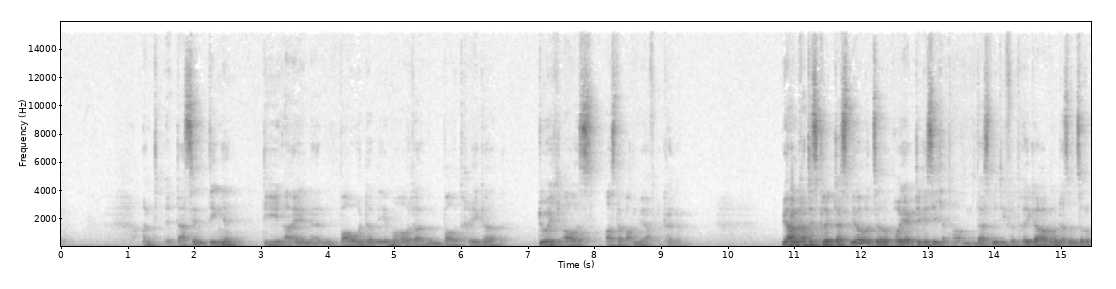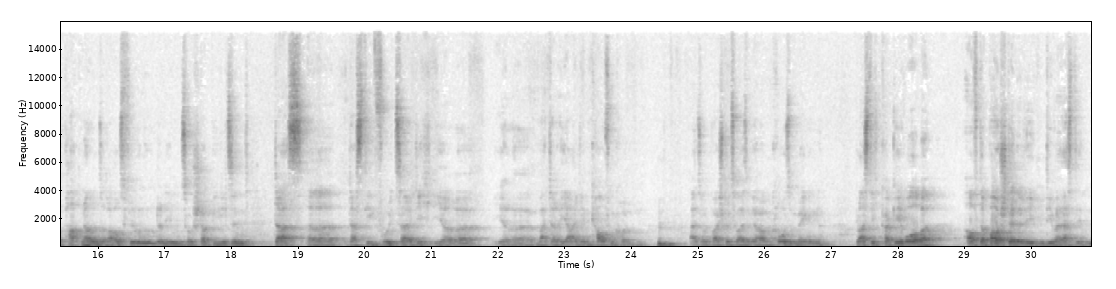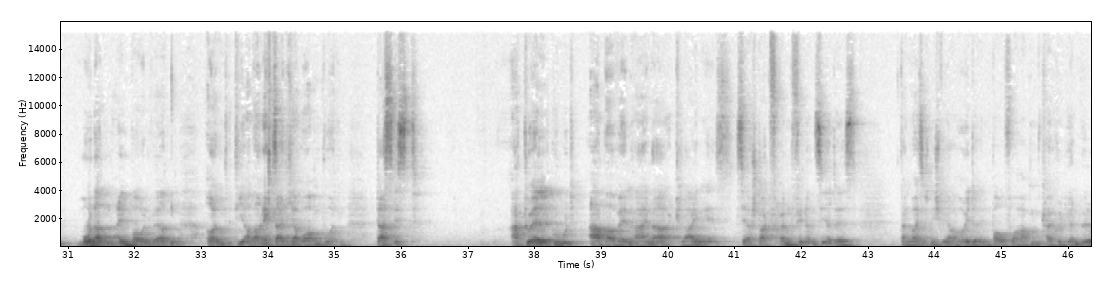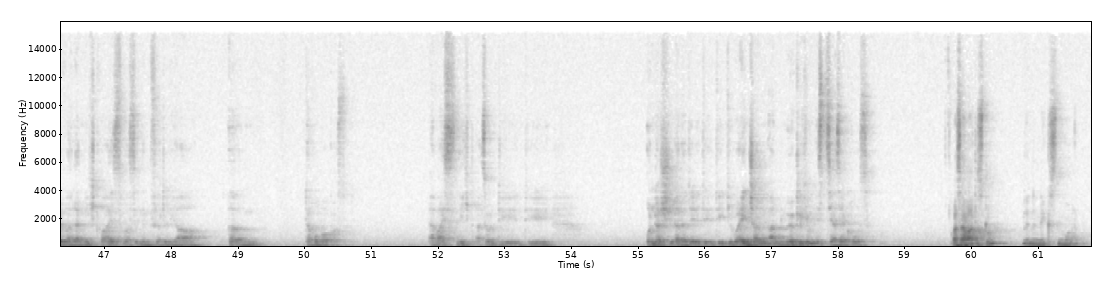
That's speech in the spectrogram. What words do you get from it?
Und äh, das sind Dinge, die einen Bauunternehmer oder einen Bauträger durchaus aus der Bahn werfen können. Wir haben gerade das Glück, dass wir unsere Projekte gesichert haben, dass wir die Verträge haben und dass unsere Partner, unsere ausführenden Unternehmen so stabil sind, dass, äh, dass die frühzeitig ihre ihre Materialien kaufen konnten. Mhm. Also beispielsweise, wir haben große Mengen Plastik-KG-Rohre auf der Baustelle liegen, die wir erst in Monaten einbauen werden und die aber rechtzeitig erworben wurden. Das ist aktuell gut, aber wenn einer klein ist, sehr stark fremdfinanziert ist, dann weiß ich nicht, wie er heute ein Bauvorhaben kalkulieren will, weil er nicht weiß, was in einem Vierteljahr ähm, der Rohbau kostet er weiß nicht. Also die, die, Unterschied, oder die, die, die Range an, an Möglichem ist sehr, sehr groß. Was erwartest du in den nächsten Monaten?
